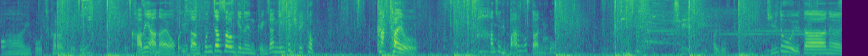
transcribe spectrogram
아 이거 어떡하라는 거지? 좀 감이 안 와요? 일단 혼자 싸우기는 굉장히 힘든 캐릭터 같아요. 공속이 빠른 것도 아니고. 아이고. 딜도 일단은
